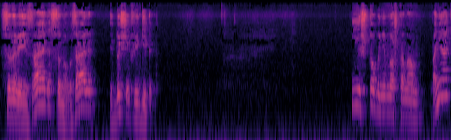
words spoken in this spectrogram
сыновей Израиля, сынов Израиля, идущих в Египет. И чтобы немножко нам понять,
